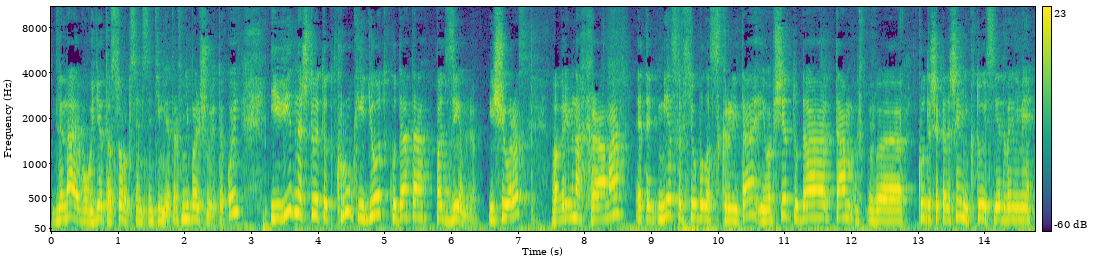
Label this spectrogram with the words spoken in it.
длина его где-то 47 сантиметров, небольшой такой, и видно, что этот круг идет куда-то под землю. Еще раз, во времена храма это место все было скрыто, и вообще туда, там, в Кудыше Кадышим никто исследованиями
